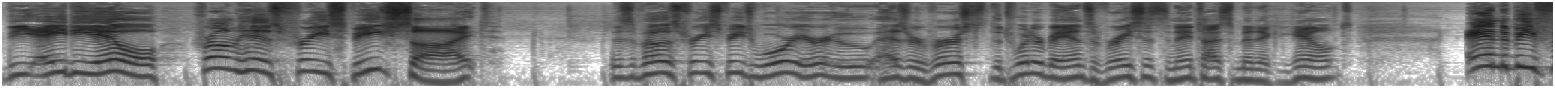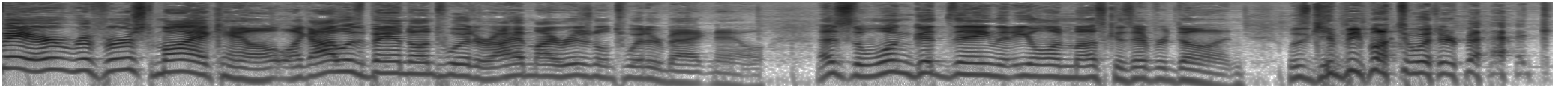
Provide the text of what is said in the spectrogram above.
the ADL from his free speech site. The supposed free speech warrior who has reversed the Twitter bans of racist and anti Semitic accounts. And to be fair, reversed my account. Like I was banned on Twitter. I have my original Twitter back now. That's the one good thing that Elon Musk has ever done was give me my Twitter back.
